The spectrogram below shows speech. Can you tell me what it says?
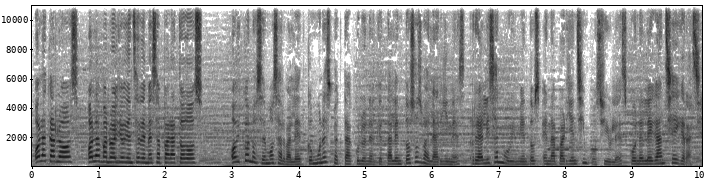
Hola Carlos, hola Manuel y audiencia de mesa para todos. Hoy conocemos al ballet como un espectáculo en el que talentosos bailarines realizan movimientos en apariencia imposibles con elegancia y gracia.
